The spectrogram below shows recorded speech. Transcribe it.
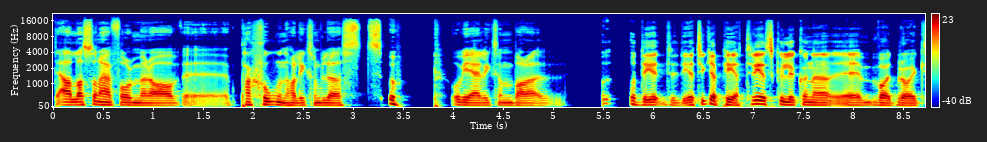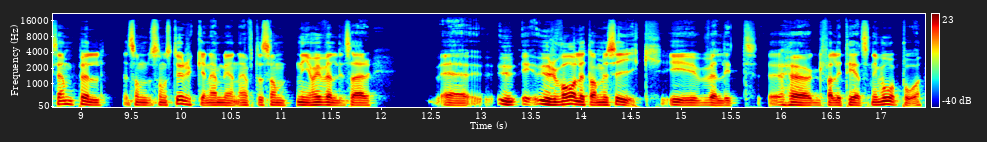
där alla sådana här former av eh, passion har liksom lösts upp och vi är liksom bara Och det, det, det tycker jag P3 skulle kunna eh, vara ett bra exempel som, som styrker, nämligen eftersom ni har ju väldigt så här, eh, ur, urvalet av musik i väldigt eh, hög kvalitetsnivå på.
